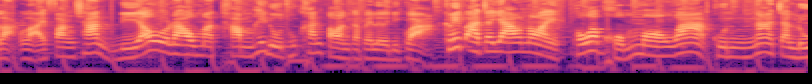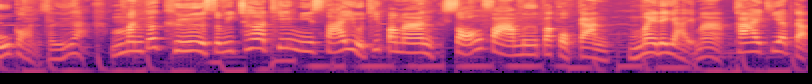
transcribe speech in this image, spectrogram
หลากหลายฟังก์ชัน เดี๋ยวเรามาทำให้ดูทุกขั้นตอนกันไปเลยดีกว่า คลิปอาจจะยาวหน่อย เพราะว่าผมมองว่าคุณน่าจะรู้ก่อนซื้อ มันก็คือสวิตเชอร์ที่มีไซส์อยู่ที่ประมาณ 2 ฝ่ามือประกบกัน ไม่ได้ใหญ่มาก ถ้าให้เทียบกับ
